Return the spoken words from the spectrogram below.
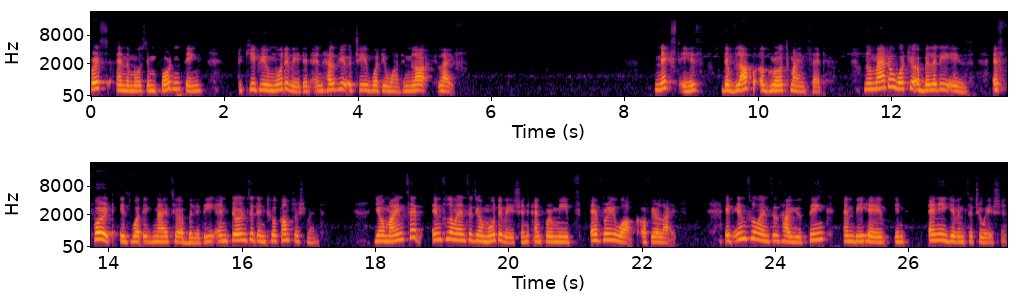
first and the most important thing to keep you motivated and help you achieve what you want in li- life. Next is develop a growth mindset. No matter what your ability is, effort is what ignites your ability and turns it into accomplishment. Your mindset influences your motivation and permeates every walk of your life. It influences how you think and behave in any given situation.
